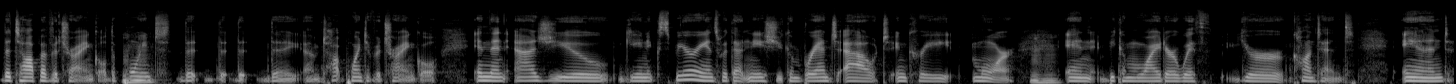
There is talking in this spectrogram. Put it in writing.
the top of a triangle, the mm-hmm. point, mm-hmm. the the, the, the um, top point of a triangle, and then as you gain experience with that niche, you can branch out and create more, mm-hmm. and become wider with your content. And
